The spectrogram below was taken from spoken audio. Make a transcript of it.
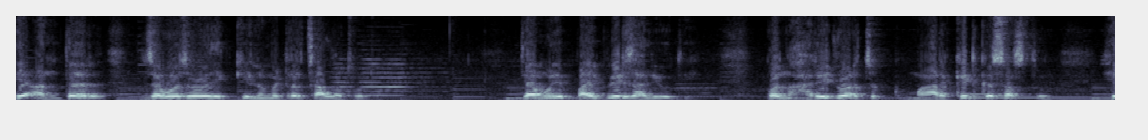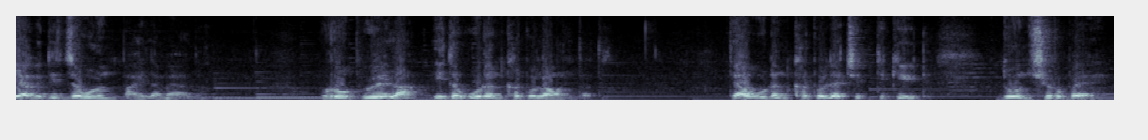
हे अंतर जवळजवळ एक किलोमीटर चालत होतं. त्यामुळे पायपीट झाली होती. पण हरिद्वारचं मार्केट कसं असतं हे अगदी जवळून पाहायला मिळालं. रोपवेला इथं उडण खटोला म्हणतात. त्या उडण खटोल्याची तिकीट दोनशे रुपये आहे.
